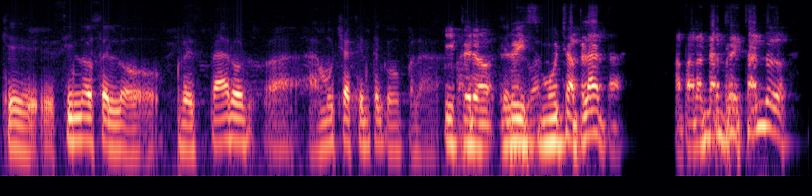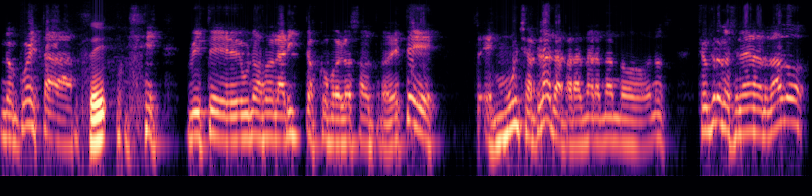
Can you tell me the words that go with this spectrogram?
que sí no se lo prestaron a, mucha gente como para... Y pero, Luis, mucha plata. Para andar prestando no cuesta, sí. viste, unos dolaritos como los otros. Este es mucha plata para andar andando. yo creo que se le han dado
